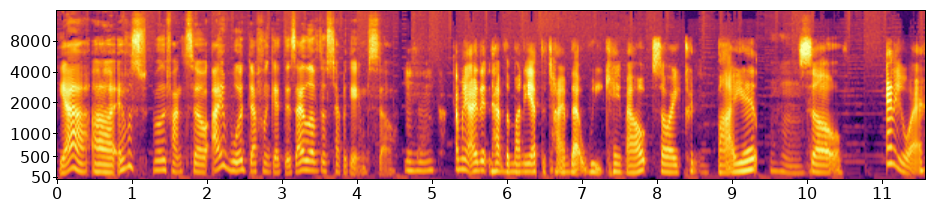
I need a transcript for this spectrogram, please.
yeah, uh, it was really fun. So I would definitely get this. I love those type of games. So hmm I mean, I didn't have the money at the time that we came out, so I couldn't buy it. mhm. So, anyway,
